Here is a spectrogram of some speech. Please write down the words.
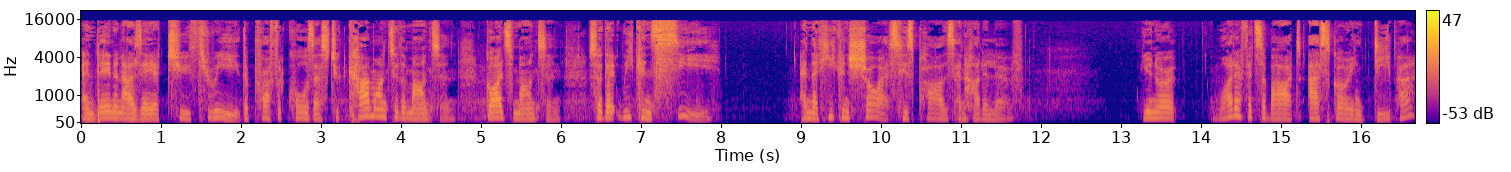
And then in Isaiah 2 3, the prophet calls us to come onto the mountain, God's mountain, so that we can see and that he can show us his paths and how to live. You know, what if it's about us going deeper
